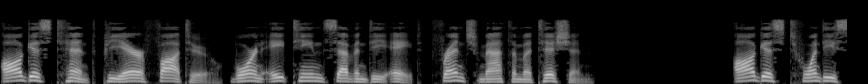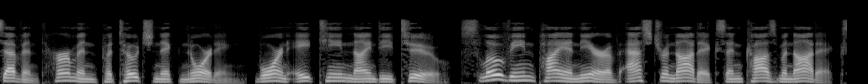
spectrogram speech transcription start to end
August 10 Pierre Fatou born 1878, French mathematician. August 27 Herman Potočnik Noordung born 1892, Slovene pioneer of astronautics and cosmonautics.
